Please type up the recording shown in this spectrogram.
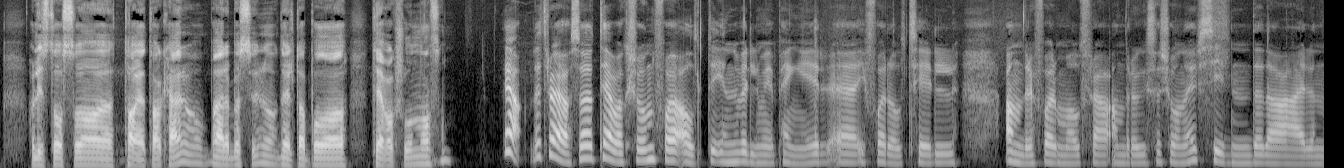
ha lyst til å også ta i et tak her og bære bøsser og delta på TV-aksjonen, altså. Ja, det tror jeg også. TV-aksjonen får alltid inn veldig mye penger eh, i forhold til andre formål fra andre organisasjoner, siden det da er en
